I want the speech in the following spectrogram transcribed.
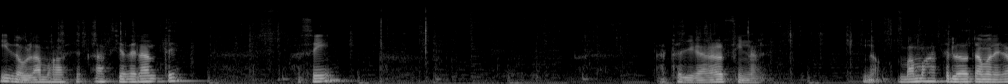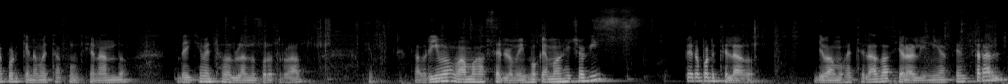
Y doblamos hacia adelante así hasta llegar al final. No, vamos a hacerlo de otra manera porque no me está funcionando. Veis que me está doblando por otro lado abrimos, vamos a hacer lo mismo que hemos hecho aquí pero por este lado. Llevamos este lado hacia la línea central.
